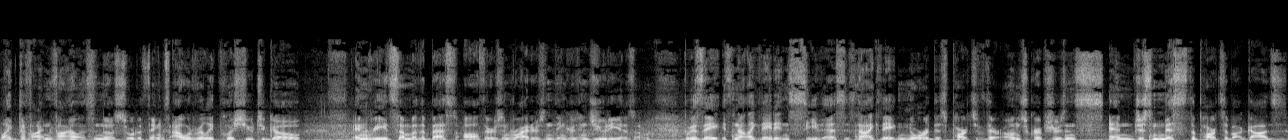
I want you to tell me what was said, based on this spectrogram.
like divine violence and those sort of things, I would really push you to go and read some of the best authors and writers and thinkers in Judaism, because they it's not like they didn't see this. It's not like they ignored this parts of their own scriptures and and just missed the parts about God's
